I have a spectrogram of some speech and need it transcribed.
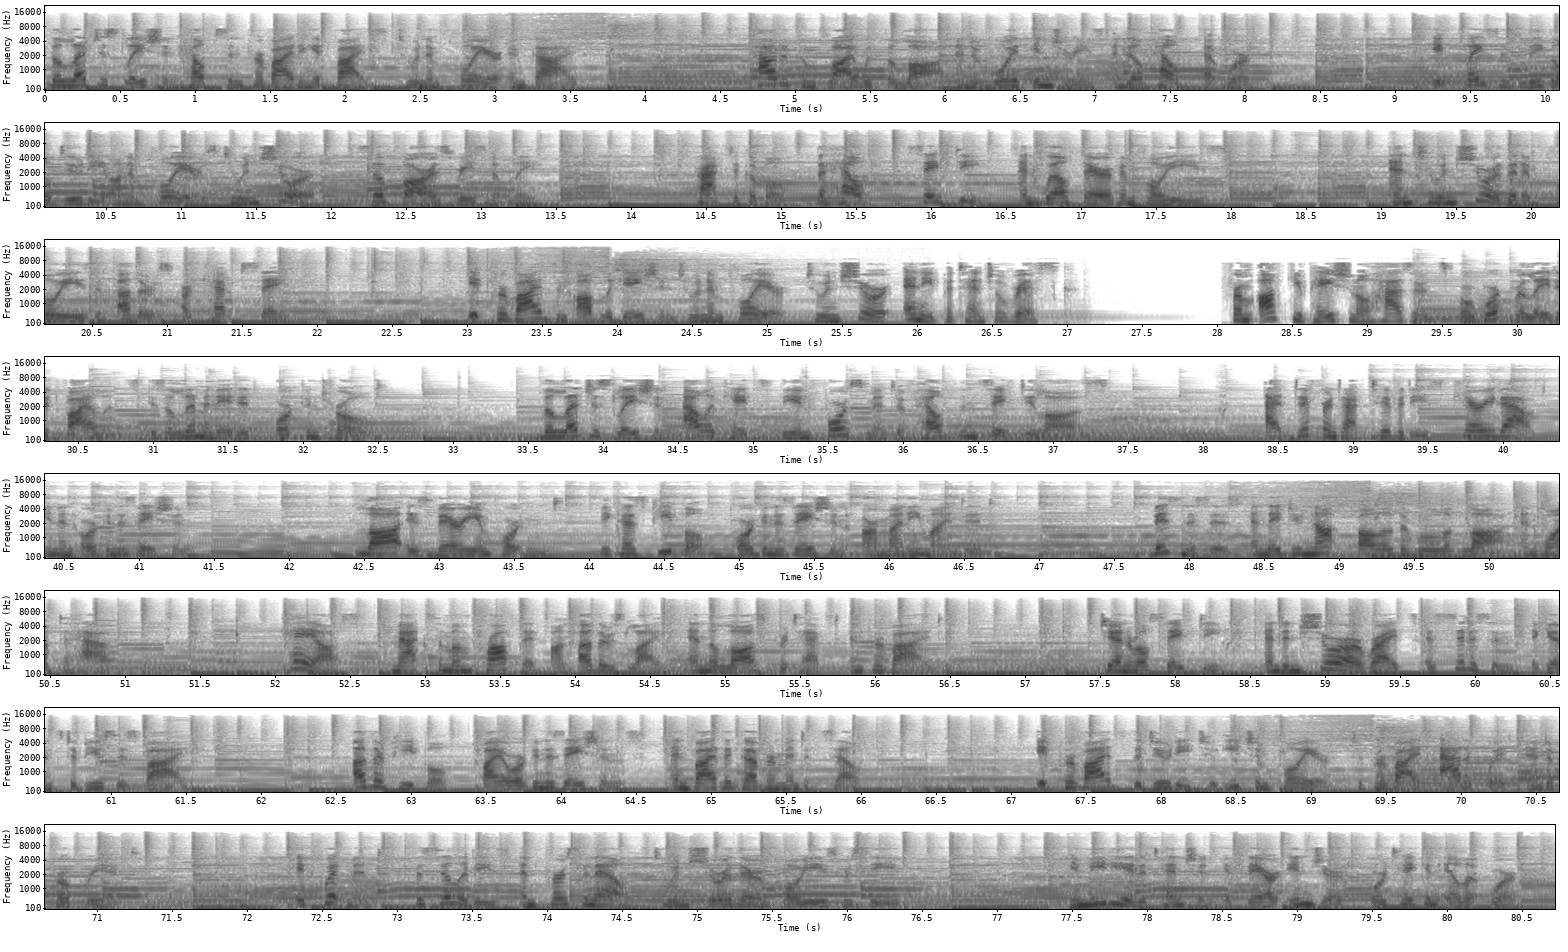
The legislation helps in providing advice to an employer and guide how to comply with the law and avoid injuries and ill health at work. It places legal duty on employers to ensure, so far as reasonably practicable, the health, safety, and welfare of employees, and to ensure that employees and others are kept safe. It provides an obligation to an employer to ensure any potential risk from occupational hazards or work-related violence is eliminated or controlled. The legislation allocates the enforcement of health and safety laws at different activities carried out in an organization. Law is very important because people, organization are money-minded businesses and they do not follow the rule of law and want to have chaos, maximum profit on others' life and the laws protect and provide general safety and ensure our rights as citizens against abuses by other people, by organizations, and by the government itself. It provides the duty to each employer to provide adequate and appropriate equipment, facilities and personnel to ensure their employees receive immediate attention if they are injured or taken ill at work.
